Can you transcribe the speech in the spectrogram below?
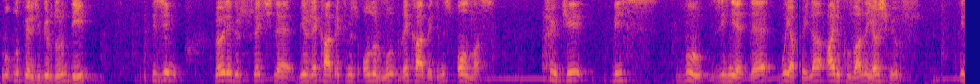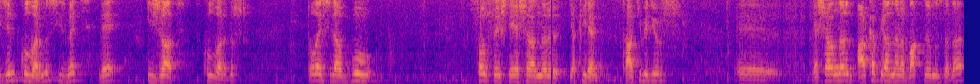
mutluluk verici bir durum değil. Bizim böyle bir süreçle bir rekabetimiz olur mu? Rekabetimiz olmaz. Çünkü biz bu zihniyetle, bu yapıyla aynı kulvarda yarışmıyoruz. Bizim kulvarımız hizmet ve icraat kulvarıdır. Dolayısıyla bu son süreçte yaşananları yakinen takip ediyoruz. Ee, yaşananların arka planlarına baktığımızda da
